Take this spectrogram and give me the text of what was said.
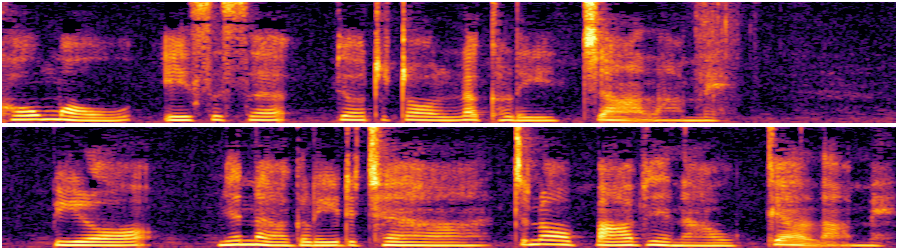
ခုံးမော်အေးဆက်ဆက်ပြောတတော်လက်ကလေးကျလာမယ်ပြီးတော့မျက်နာကလေးတစ်ချမ်းဟာကျွန်တော်ပါးပြင်တာကိုကတ်လာမယ်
